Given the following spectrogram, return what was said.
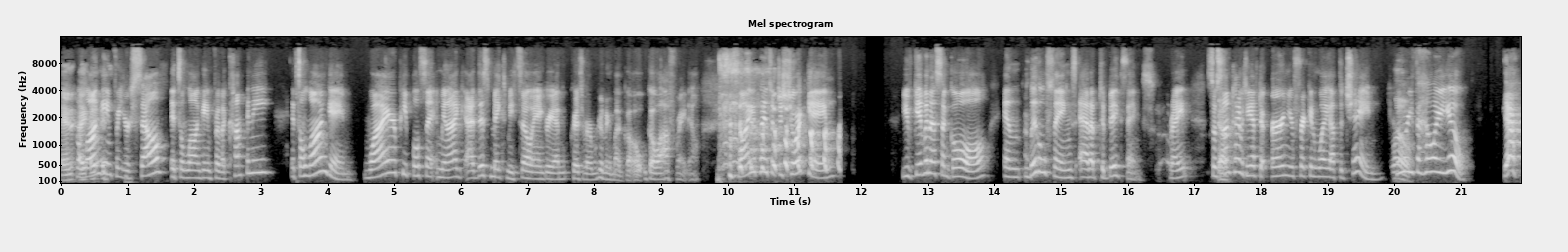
and It's a long game for yourself. It's a long game for the company. It's a long game. Why are people saying? I mean, I, I this makes me so angry. I'm Christopher. We're going to go go off right now. Why are you playing such a short game? You've given us a goal, and little things add up to big things, right? So Yeah. sometimes you have to earn your freaking way up the chain. Who are you, the hell are you? yeah.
